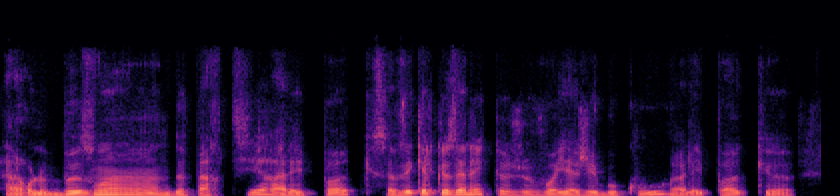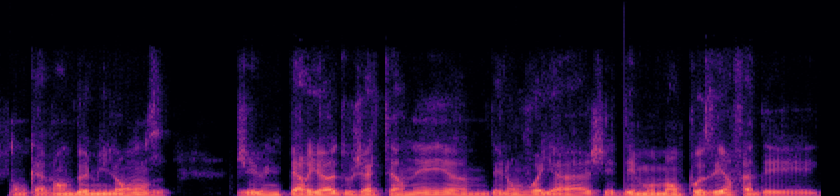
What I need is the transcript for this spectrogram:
Alors le besoin de partir à l'époque, ça faisait quelques années que je voyageais beaucoup à l'époque, euh, donc avant 2011. J'ai eu une période où j'alternais euh, des longs voyages et des moments posés, enfin des,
